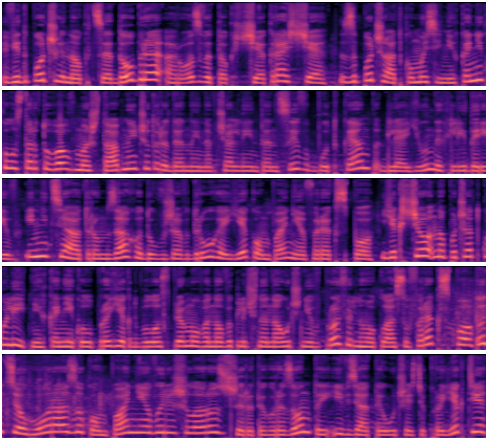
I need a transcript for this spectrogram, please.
Відпочинок це добре, а розвиток ще краще. З початком осінніх канікул стартував масштабний чотириденний навчальний інтенсив буткемп для юних лідерів. Ініціатором заходу вже вдруге є компанія Ферекспо. Якщо на початку літніх канікул проєкт було спрямовано виключно на учнів профільного класу Ферекспо, то цього разу компанія вирішила розширити горизонти і взяти участь у проєкті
